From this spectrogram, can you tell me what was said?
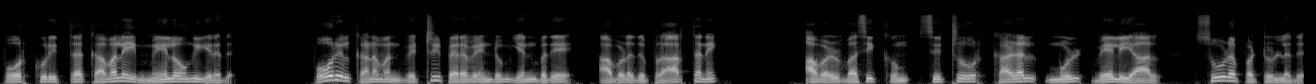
போர் குறித்த கவலை மேலோங்குகிறது. போரில் கணவன் வெற்றி பெற வேண்டும் என்பதே அவளது பிரார்த்தனை. அவள் வசிக்கும் சிற்றூர் கழல் முள் வேலியால் சூழப்பட்டுள்ளது.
